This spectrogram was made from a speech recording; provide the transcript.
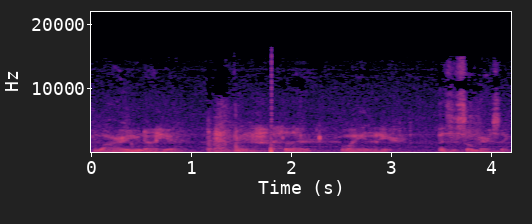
why are you not here? Hello? Why are you not here? This is so embarrassing.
